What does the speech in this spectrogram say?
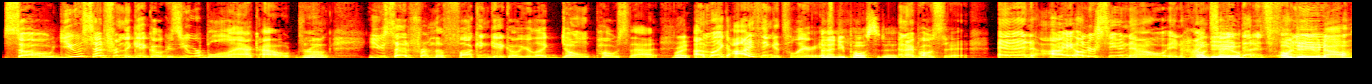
so you said from the get go, because you were blackout drunk, Mm-hmm. you said from the fucking get go, you're like, don't post that. Right. I'm like, I think it's hilarious. and then you posted it. and I posted it. And I understand now in you? hindsight that it's Oh, funny. do you now?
